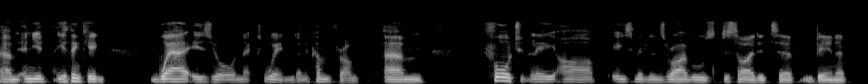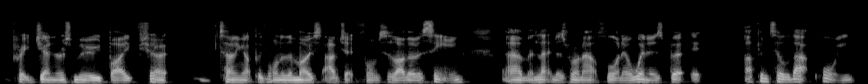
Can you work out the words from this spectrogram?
Um, and you, are thinking, where is your next win going to come from? Um, Fortunately, our East Midlands rivals decided to be in a pretty generous mood by turning up with one of the most abject performances I've ever seen um, and letting us run out 4 0 winners. But it, up until that point,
